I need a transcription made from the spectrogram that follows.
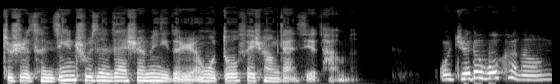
就是曾经出现在生命里的人，我都非常感谢他们。我觉得我可能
